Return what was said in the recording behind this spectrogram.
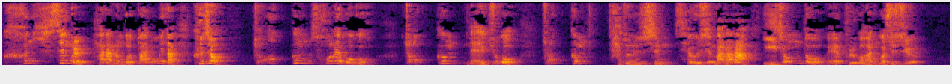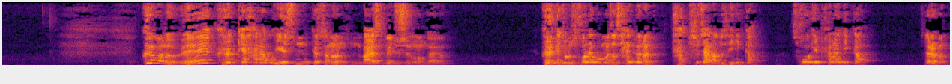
큰 희생을 하라는 것도 아닙니다. 그저 조금 손해보고 조금 내주고 조금 자존심 세우지 말아라. 이 정도에 불과한 것이지요. 그러면 왜 그렇게 하라고 예수님께서는 말씀해 주시는 건가요? 그렇게 좀 손해보면서 살면은 다투지 않아도 되니까? 속이 편하니까? 여러분,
